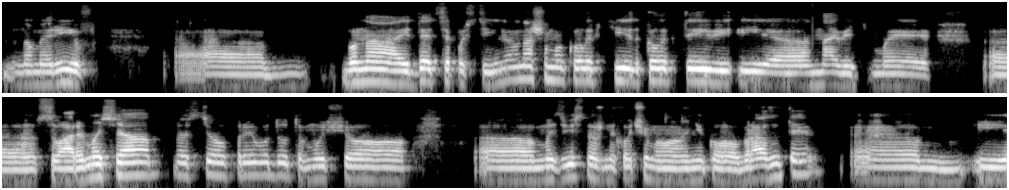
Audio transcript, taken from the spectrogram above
номерів. Вона йдеться постійно в нашому колективі, і е, навіть ми е, сваримося з цього приводу, тому що е, ми, звісно ж, не хочемо нікого образити. І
